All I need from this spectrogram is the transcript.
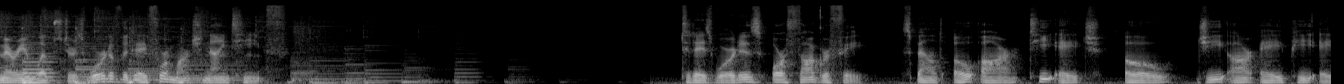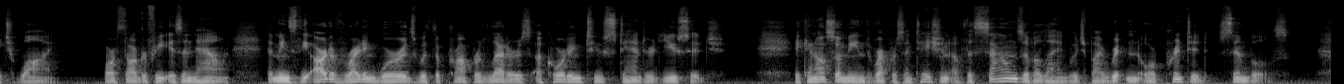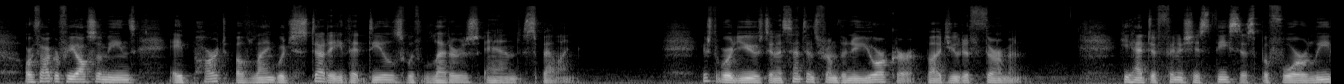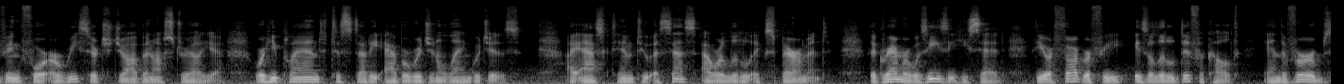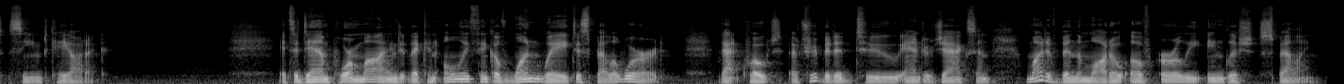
It's Merriam-Webster's Word of the Day for March 19th. Today's word is orthography, spelled O-R-T-H-O-G-R-A-P-H-Y. Orthography is a noun that means the art of writing words with the proper letters according to standard usage. It can also mean the representation of the sounds of a language by written or printed symbols. Orthography also means a part of language study that deals with letters and spelling. Here's the word used in a sentence from The New Yorker by Judith Thurman. He had to finish his thesis before leaving for a research job in Australia, where he planned to study Aboriginal languages. I asked him to assess our little experiment. The grammar was easy, he said. The orthography is a little difficult, and the verbs seemed chaotic. It's a damn poor mind that can only think of one way to spell a word. That quote, attributed to Andrew Jackson, might have been the motto of early English spelling.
